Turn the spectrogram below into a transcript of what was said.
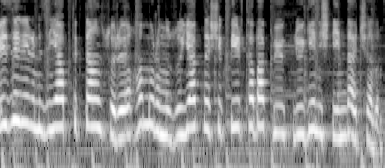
Bezelerimizi yaptıktan sonra hamurumuzu yaklaşık bir tabak büyüklüğü genişliğinde açalım.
